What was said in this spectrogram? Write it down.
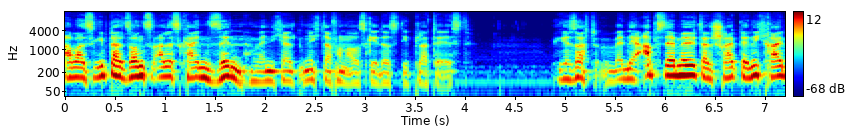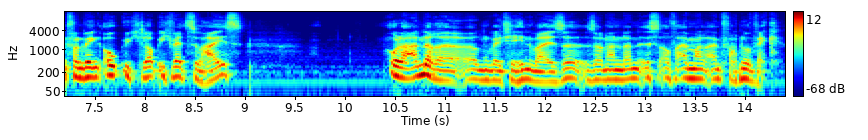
Aber es gibt halt sonst alles keinen Sinn, wenn ich halt nicht davon ausgehe, dass die Platte ist. Wie gesagt, wenn der absemmelt, dann schreibt er nicht rein von wegen, oh, ich glaube, ich werde zu heiß. Oder andere irgendwelche Hinweise, sondern dann ist auf einmal einfach nur weg.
